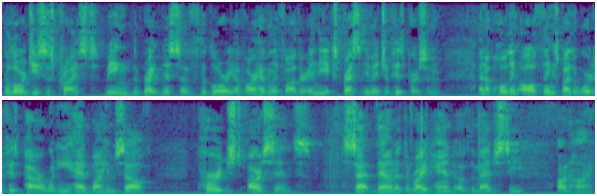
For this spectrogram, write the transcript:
the Lord Jesus Christ, being the brightness of the glory of our Heavenly Father, and the express image of his person, and upholding all things by the word of his power, when he had by himself purged our sins, sat down at the right hand of the majesty on high.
